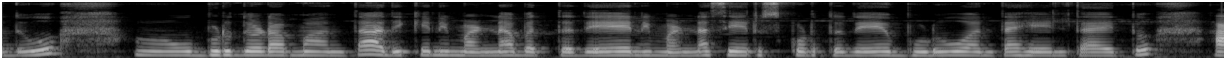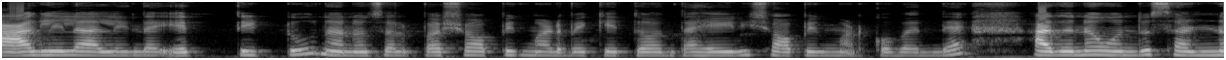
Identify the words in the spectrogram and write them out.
ಅದು ಒಬ್ಬರು ದೊಡ್ಡಮ್ಮ ಅಂತ, ಅದಕ್ಕೆ ನಿಮ್ಮ ಅಣ್ಣ ಬರ್ತದೆ ನಿಮ್ಮ ಅಣ್ಣ ಸೇರಿಸ್ಕೊಡ್ತದೆ, ಬುಡು ಅಂತ ಹೇಳ್ತಾ ಇತ್ತು. ಆಗಲಿಲ್ಲ ಅಲ್ಲಿಂದ ಎತ್ತಿಟ್ಟು ನಾನು ಸ್ವಲ್ಪ ಶಾಪಿಂಗ್ ಮಾಡಬೇಕಿತ್ತು ಅಂತ ಹೇಳಿ ಶಾಪಿಂಗ್ ಮಾಡ್ಕೊಬಂದೆ ಅದನ್ನು ಒಂದು ಸಣ್ಣ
